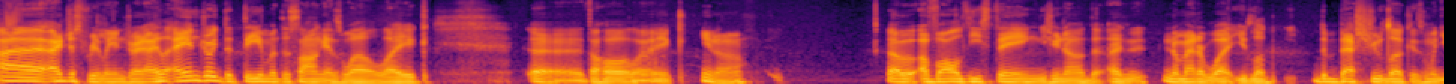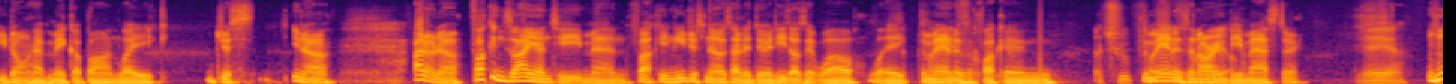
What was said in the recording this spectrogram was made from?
I I just really enjoyed. It. I I enjoyed the theme of the song as well. Like uh the whole like you know of, of all these things, you know, the, uh, no matter what you look, the best you look is when you don't have makeup on. Like, just you know, I don't know. Fucking Zion T, man. Fucking, he just knows how to do it. He does it well. Like, the man is a for real. fucking, A true the man is an R and B master. Yeah, yeah.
